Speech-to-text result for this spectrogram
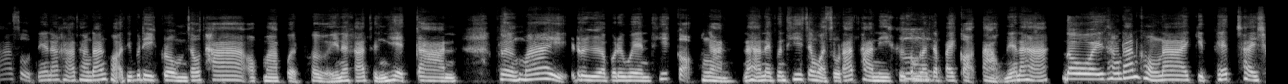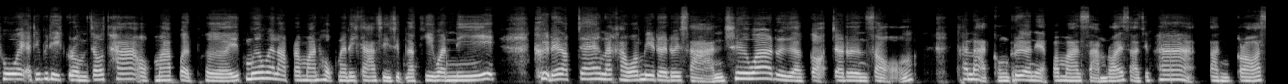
ล่าสุดเนี่ยนะคะทางด้านของอธิบดีกรมเจ้าท่าออกมาเปิดเผยนะคะ ถึงเหตุการณ์เพลิงไหม้เรือบริเวณที่เกาะพงันนะคะในพื้นที่จังหวัดสุราษฎร์ธานีคือมกำลังจะไปเกาะเต่าเนี่ยนะคะ โดยทางด้านของนายกิตเพชรชัยช่วย อธิบดีกรมเจ้าท่าออกมาเปิดเผย เมื่อเวลาประมาณ6นาฬิกา40นาทีวันนี้ คือได้รับแจ้งนะคะ ว่ามีเรือโดยสารชื่อว่าเรือเกาะเจริญสองขนาดของเรือเนี่ยประมาณ 335 ตันกรอส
